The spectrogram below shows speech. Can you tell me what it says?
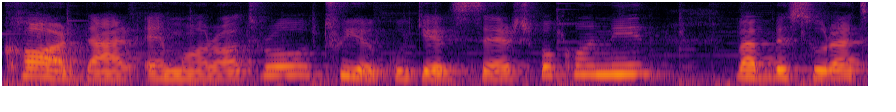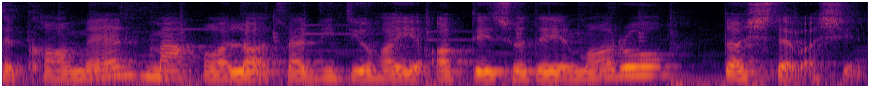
کار در امارات رو توی گوگل search بکنید و به صورت کامل مقالات و ویدیوهای update شده ما رو داشته باشید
